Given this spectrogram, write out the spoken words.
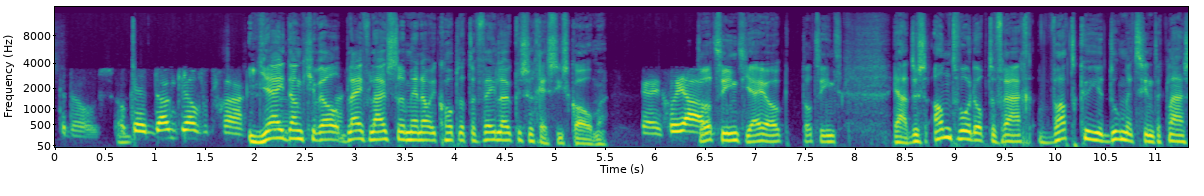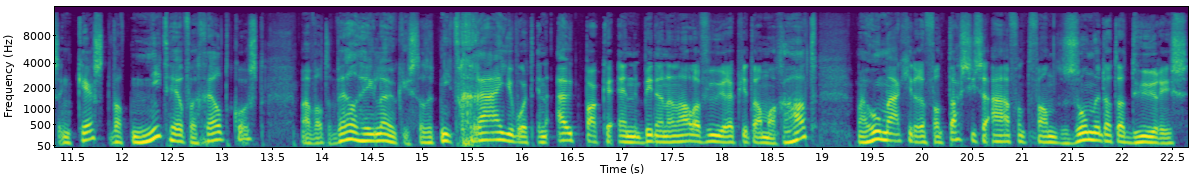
cadeaus. Oké, okay, dankjewel voor het vragen. Jij dankjewel. Blijf luisteren, Menno. Ik hoop dat er veel leuke suggesties komen. Tot ziens, jij ook. Tot ziens. Ja, dus antwoorden op de vraag... wat kun je doen met Sinterklaas en kerst... wat niet heel veel geld kost, maar wat wel heel leuk is. Dat het niet graaien wordt en uitpakken... en binnen een half uur heb je het allemaal gehad. Maar hoe maak je er een fantastische avond van... zonder dat dat duur is...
